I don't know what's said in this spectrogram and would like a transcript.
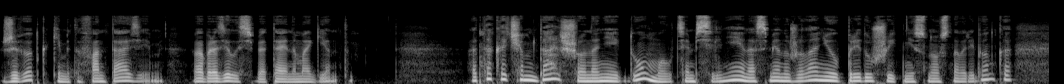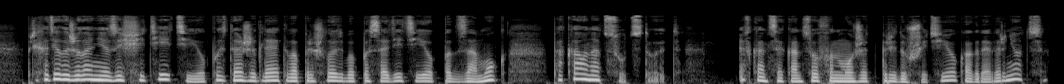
Живет какими-то фантазиями, вообразила себя тайным агентом. Однако, чем дальше он о ней думал, тем сильнее на смену желанию придушить несносного ребенка приходило желание защитить ее, пусть даже для этого пришлось бы посадить ее под замок, пока он отсутствует. В конце концов он может придушить ее, когда вернется.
